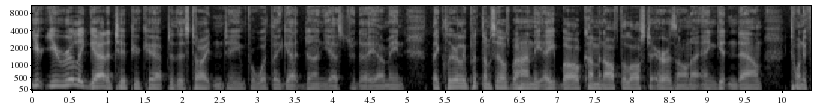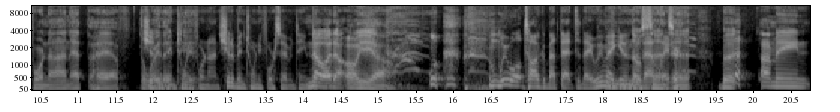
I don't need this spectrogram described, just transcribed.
You you really got to tip your cap to this Titan team for what they got done yesterday. I mean, they clearly put themselves behind the eight ball, coming off the loss to Arizona and getting down twenty four nine at the half. The should way have they been 24 9. Should have been 24 17. No, I don't. Oh yeah, we won't talk about that today. We may get mm, into no that sense later. in it. But I mean,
